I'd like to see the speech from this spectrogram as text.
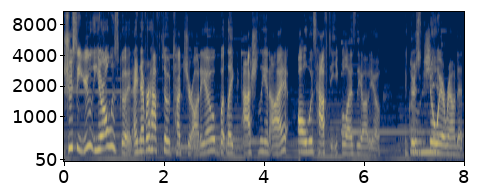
Shusi, you you're always good. I never have to touch your audio, but like Ashley and I always have to equalize the audio. Like, there's Oh, no way around it.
